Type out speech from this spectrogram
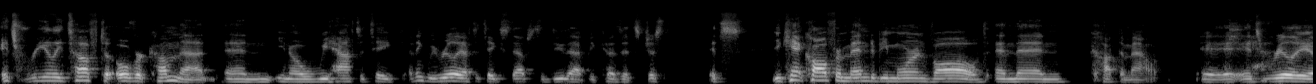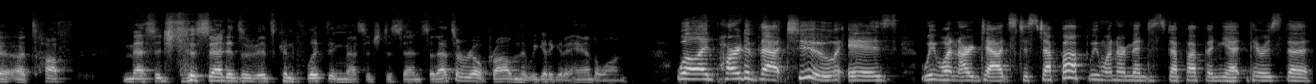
it's really tough to overcome that and you know we have to take i think we really have to take steps to do that because it's just it's you can't call for men to be more involved and then cut them out it, it's really a, a tough message to send. It's a it's conflicting message to send. So that's a real problem that we got to get a handle on. Well, and part of that too is we want our dads to step up. We want our men to step up, and yet there's the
